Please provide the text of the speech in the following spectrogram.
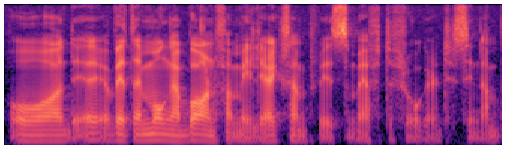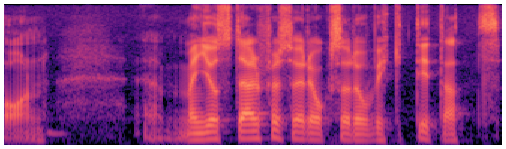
Och det, jag vet att det är många barnfamiljer exempelvis som efterfrågar det till sina barn. Eh, men just därför så är det också då viktigt att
